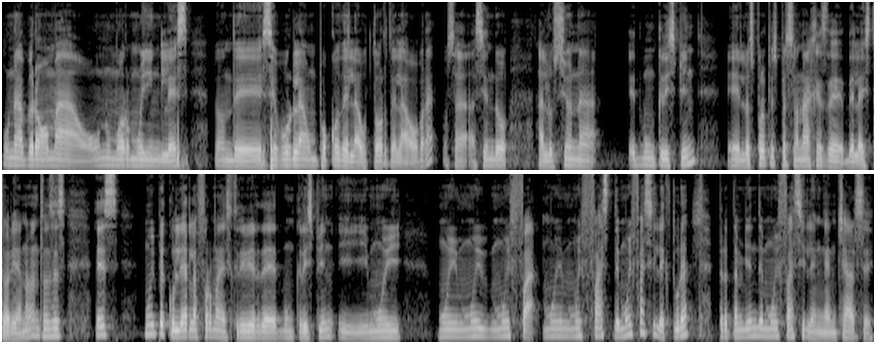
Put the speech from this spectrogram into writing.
una broma o un humor muy inglés donde se burla un poco del autor de la obra, o sea, haciendo alusión a Edmund Crispin eh, los propios personajes de, de, la historia, ¿no? Entonces es muy peculiar la forma de escribir de Edmund Crispin y muy muy muy muy fa, muy muy fácil de muy fácil lectura pero también de muy fácil engancharse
